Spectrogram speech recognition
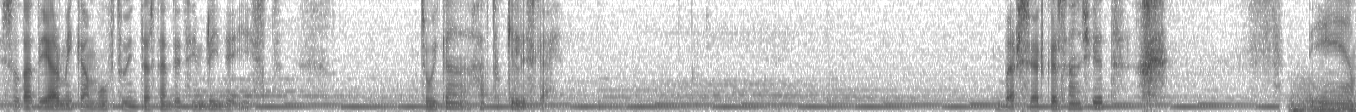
so that the army can move to intercept the Cimbri in the east. So we can have to kill this guy. Berserkers and shit? Damn.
